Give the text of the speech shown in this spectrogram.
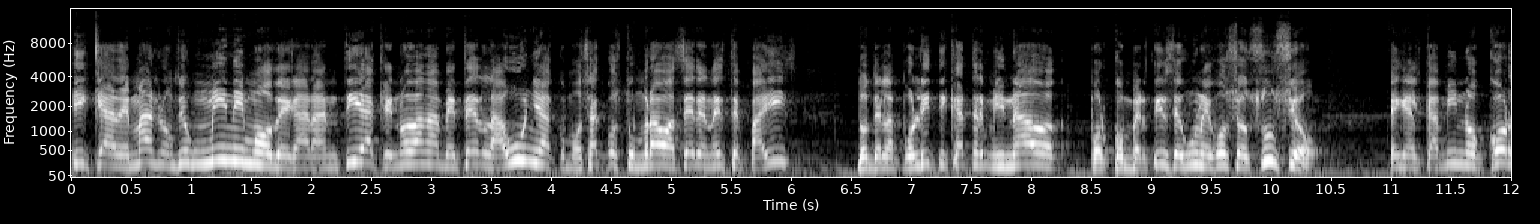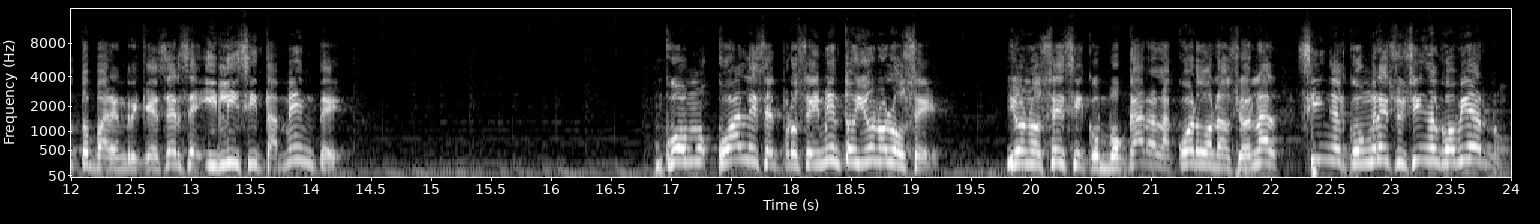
Y que además nos dé un mínimo de garantía que no van a meter la uña como se ha acostumbrado a hacer en este país, donde la política ha terminado por convertirse en un negocio sucio, en el camino corto para enriquecerse ilícitamente. ¿Cómo, ¿Cuál es el procedimiento? Yo no lo sé. Yo no sé si convocar al acuerdo nacional sin el Congreso y sin el gobierno.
